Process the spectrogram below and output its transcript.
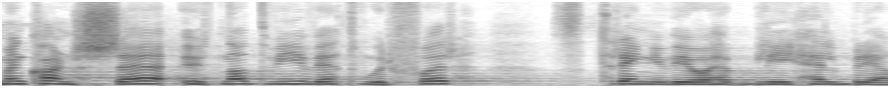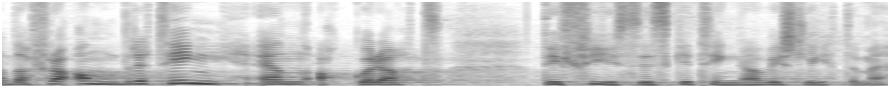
Men kanskje, uten at vi vet hvorfor, så trenger vi å bli helbreda fra andre ting enn akkurat de fysiske tinga vi sliter med.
